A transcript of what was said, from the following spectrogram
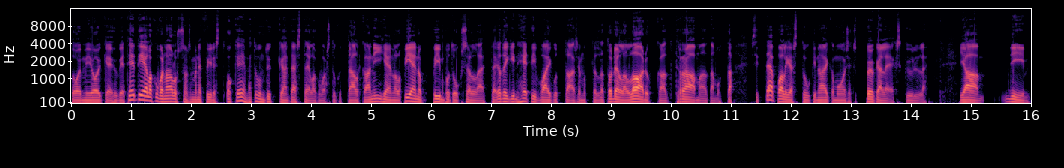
toimii oikein hyvin. Et heti elokuvan alussa on semmoinen fiilis, että okei, mä tuun tykkään tästä elokuvasta, kun tää alkaa niin hienolla pieno pimputuksella, että jotenkin heti vaikuttaa semmoittelta todella laadukkaalta draamalta, mutta sitten tämä paljastuukin aikamoiseksi pökäleeksi kyllä. Ja niin,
